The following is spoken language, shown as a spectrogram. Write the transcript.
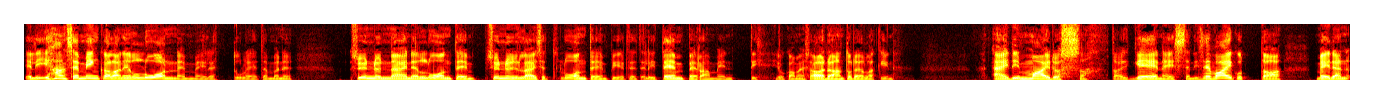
Eli ihan se, minkälainen luonne meille tulee, tämmöinen – synnynnäinen luonteen, synnynnäiset luonteenpiirteet, eli temperamentti, joka me saadaan todellakin äidin maidossa tai geeneissä, niin se vaikuttaa meidän,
